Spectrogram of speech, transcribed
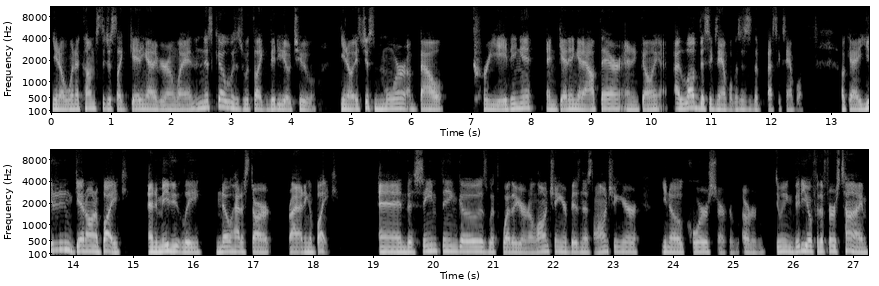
you know, when it comes to just like getting out of your own way, and, and this goes with like video too, you know, it's just more about creating it and getting it out there and going. I love this example because this is the best example. Okay. You didn't get on a bike and immediately know how to start riding a bike. And the same thing goes with whether you're launching your business, launching your, you know, course or or doing video for the first time.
